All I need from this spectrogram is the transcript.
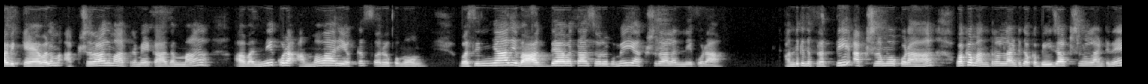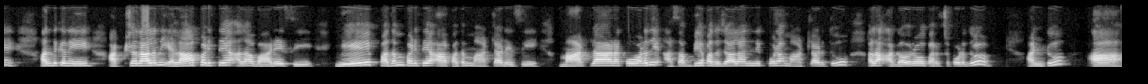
అవి కేవలం అక్షరాలు మాత్రమే కాదమ్మా. అవన్నీ కూడా అమ్మవారి యొక్క స్వరూపము. వసిన్యాది వాగ్దేవతా స్వరూపమే ఈ అక్షరాలన్నీ కూడా. అందుకని ప్రతి అక్షరము కూడా ఒక మంత్రం లాంటిది ఒక బీజాక్షరం లాంటిదే. అందుకని అక్షరాలని ఎలా పడితే అలా వాడేసి ఏ పదం పడితే ఆ పదం మాట్లాడేసి మాట్లాడకూడని అసభ్య పదజాలాన్ని కూడా మాట్లాడుతూ అలా అగౌరవపరచకూడదు అంటూ ఆ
